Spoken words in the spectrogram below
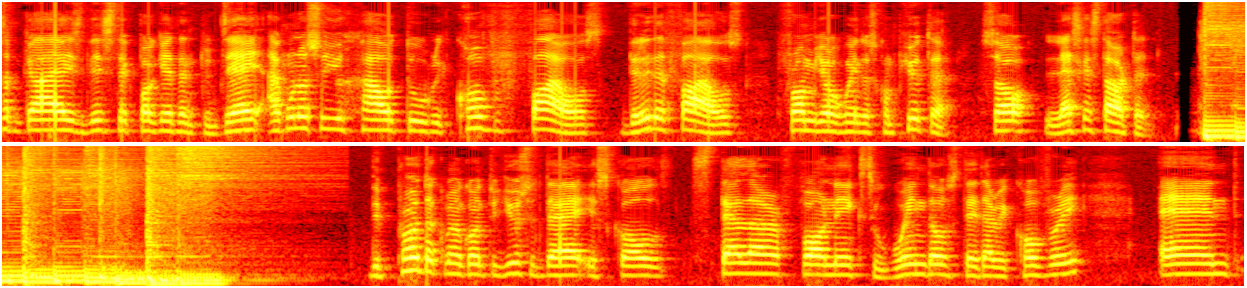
up guys, this is TechPocket and today I'm going to show you how to recover files, deleted files from your Windows computer. So let's get started. The product we're going to use today is called Stellar Phoenix Windows Data Recovery and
